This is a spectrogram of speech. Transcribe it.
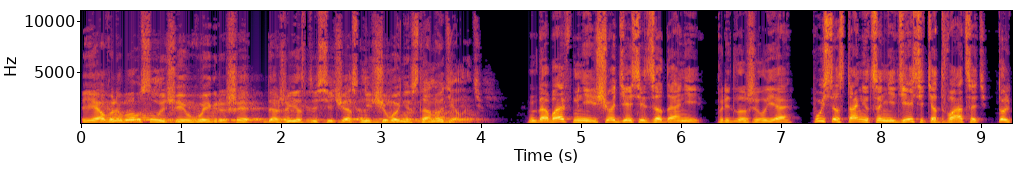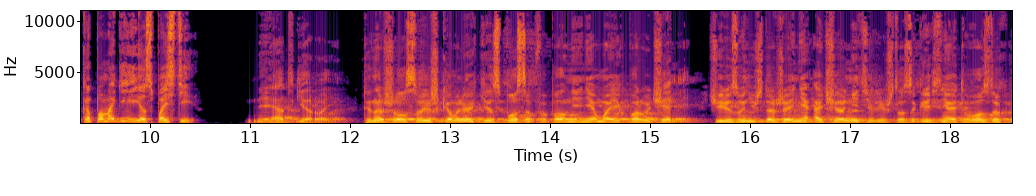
Я в любом случае в выигрыше, даже если сейчас ничего не стану делать». «Добавь мне еще десять заданий», – предложил я. «Пусть останется не десять, а двадцать, только помоги ее спасти». «Нет, герой, ты нашел слишком легкий способ выполнения моих поручений через уничтожение очернителей, что загрязняют воздух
